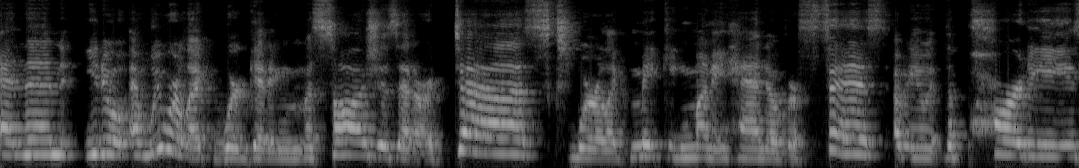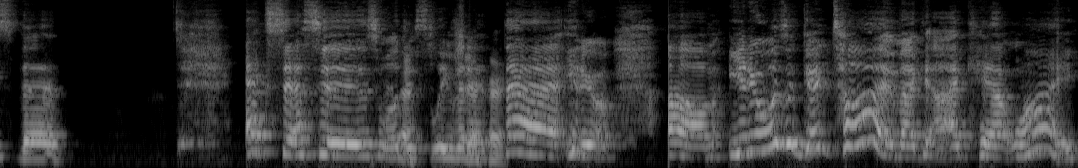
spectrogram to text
and then you know and we were like we're getting massages at our desks we're like making money hand over fist i mean the parties the excesses. We'll just leave it sure. at that. You know, um, you know, it was a good time. I, I can't lie.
